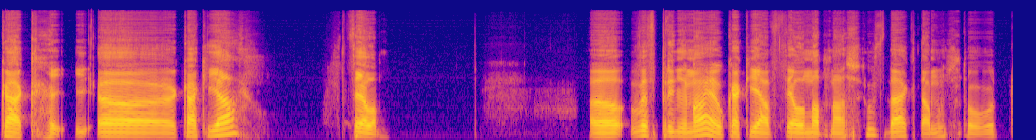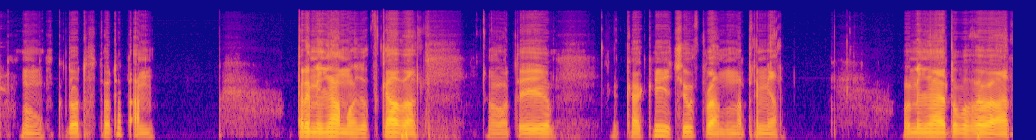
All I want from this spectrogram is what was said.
как, э, как я в целом э, воспринимаю, как я в целом отношусь, да, к тому, что вот, ну, кто-то что-то там про меня может сказать. Вот, и какие чувства, например, у меня это вызывает.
